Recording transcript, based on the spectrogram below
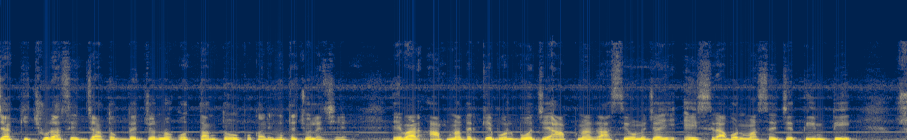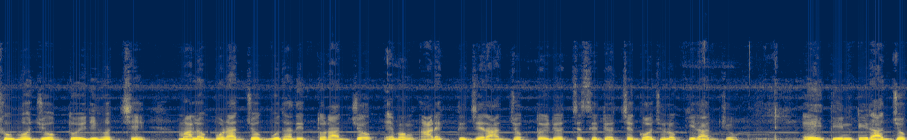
যা কিছু রাশির জাতকদের জন্য অত্যন্ত উপকারী হতে চলেছে। এবার আপনাদেরকে বলব যে আপনার রাশি অনুযায়ী এই শ্রাবণ মাসে যে তিনটি শুভ যোগ তৈরি হচ্ছে মালব্য রাজযোগ, বুধাদিত্য রাজযোগ এবং আরেকটি যে রাজযোগ তৈরি হচ্ছে সেটি হচ্ছে গজলক্ষ্মী রাজযোগ। এই তিনটি রাজযোগ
